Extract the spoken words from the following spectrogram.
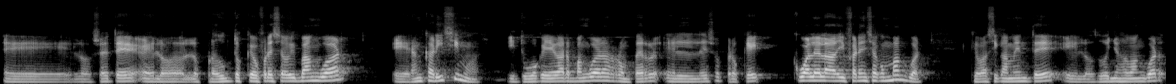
eh, los, e los, productos que ofrece hoy Vanguard eran carísimos y tuvo que llegar Vanguard a romper eso, pero ¿qué, ¿cuál es la diferencia con Vanguard? Que básicamente los dueños de Vanguard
